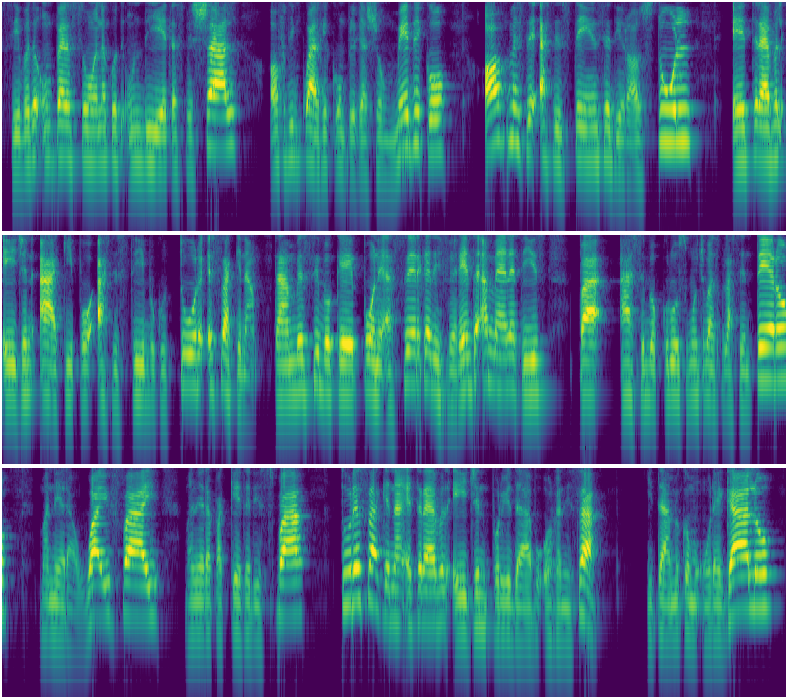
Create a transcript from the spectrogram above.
se você uma pessoa com uma dieta especial ou tem qualquer complicação médica de assistência de rostool e travel agent aqui para assistir a cultura essa aqui. Também se você põe acerca de diferentes amenities para fazer o cruise muito mais placentero, maneira Wi-Fi, maneira paquete de spa, tudo isso aqui é travel agent por ajudar a organizar. E também como um regalo,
